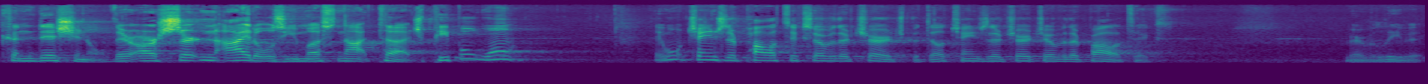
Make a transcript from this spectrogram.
conditional. There are certain idols you must not touch. People won't they won't change their politics over their church, but they'll change their church over their politics. You ever believe it?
